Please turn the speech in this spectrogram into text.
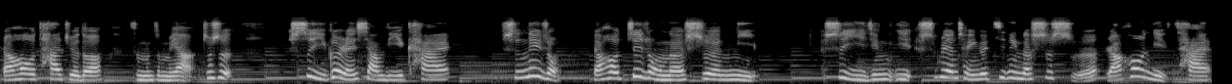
然后他觉得怎么怎么样，就是是一个人想离开，是那种，然后这种呢是你。是已经已是变成一个既定的事实，然后你才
